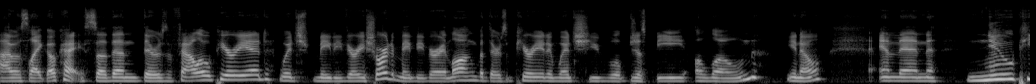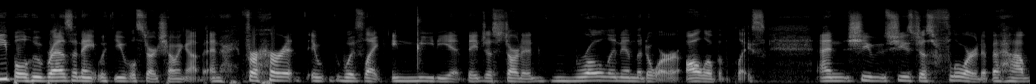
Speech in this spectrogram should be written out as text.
I was like, okay, so then there's a fallow period, which may be very short, it may be very long, but there's a period in which you will just be alone, you know? And then new people who resonate with you will start showing up. And for her, it, it was like immediate. They just started rolling in the door all over the place. And she she's just floored about how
